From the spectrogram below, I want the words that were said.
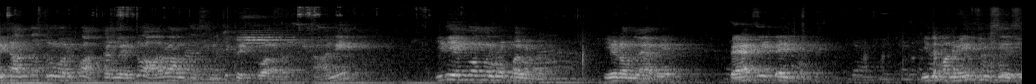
ఐదు అంతస్తుల వరకు అక్కర్లేదు ఆరో అంతస్తు నుంచి పెట్టుకోవాలి కానీ ఇది ఎనిమిది వందల రూపాయలు ఉంటుంది. ఏడు వందల యాభై. బ్యాటరీ టైప్ ఉంటుంది ఇది మనం ఏం తీసేసి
